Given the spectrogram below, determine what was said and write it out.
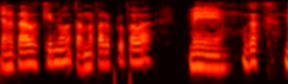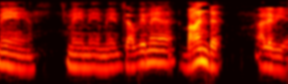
ජනතාවක් ඉන්නවා තරුණ පරපුර පවා. මේ මුගක් මේ මේ මේ මේ ද්‍රව්‍යමය භාණ්ඩ අලවිය.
